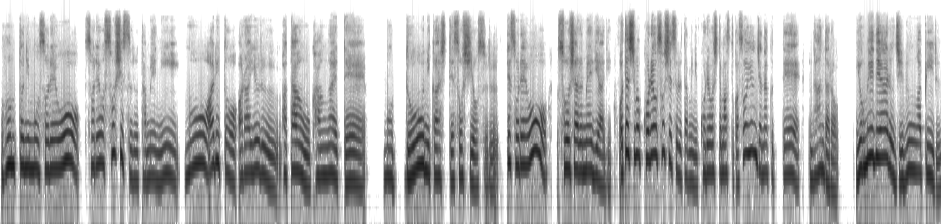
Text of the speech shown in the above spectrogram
本当にもうそれを、それを阻止するために、もうありとあらゆるパターンを考えて、もうどうにかして阻止をする。で、それをソーシャルメディアに、私はこれを阻止するためにこれをしてますとか、そういうんじゃなくて、なんだろう、嫁である自分アピール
